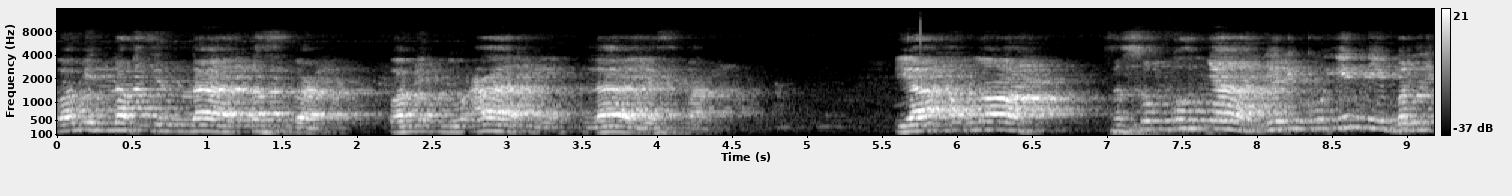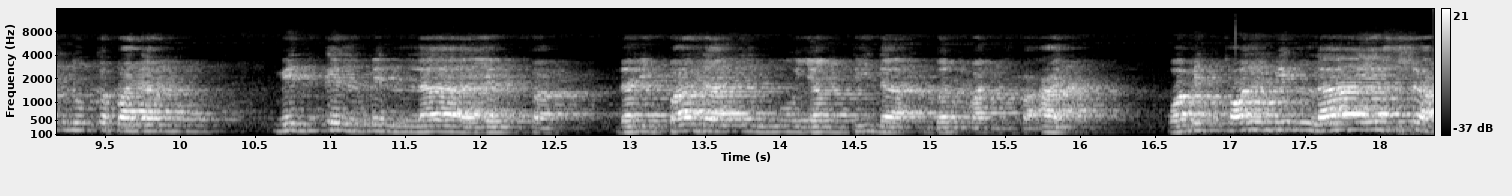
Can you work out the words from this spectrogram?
wa min nafsin la tasba wa min du'ai la yasma'." Ya Allah, sesungguhnya diriku ini berlindung kepadamu min ilmin la yanfa daripada ilmu yang tidak bermanfaat. Wa min qalbin la yakhsha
